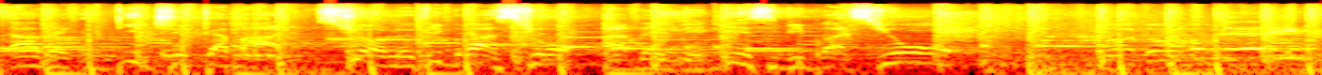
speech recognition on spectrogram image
avec DJ Kamal sur le vibration avec des décivibrations. vibrations.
